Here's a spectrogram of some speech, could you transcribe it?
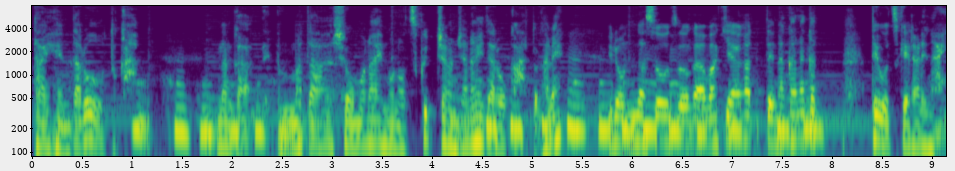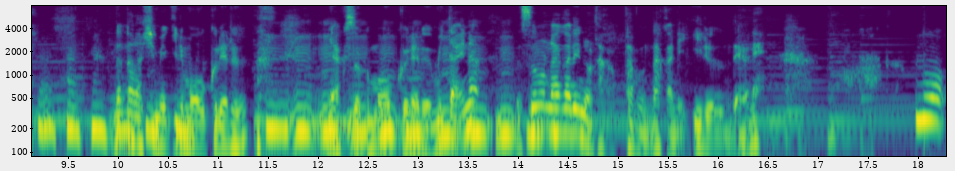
大変だろうとか、なんか、またしょうもないものを作っちゃうんじゃないだろうかとかね。いろんな想像が湧き上がってなかなか手をつけられない。だから締め切りも遅れる。約束も遅れるみたいなその流れのた多分中にいるんだよね。の、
